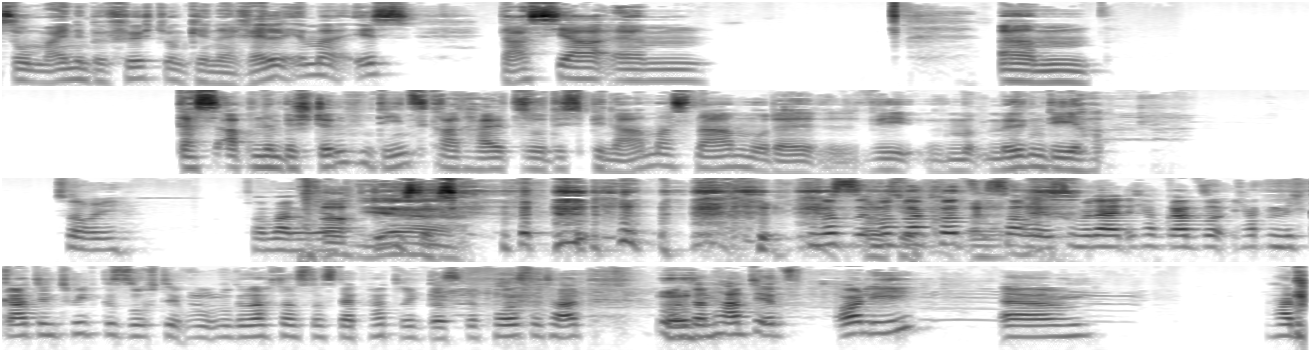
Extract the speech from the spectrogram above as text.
so meine Befürchtung generell immer ist, dass ja, ähm, ähm, dass ab einem bestimmten Dienstgrad halt so Disziplinarmaßnahmen oder wie mögen die Sorry. Bei mir. Ach, du bist Ja. das. Ich muss, ich muss Okay, mal kurz, äh. sorry, es tut mir leid, ich habe gerade so, ich habe nämlich gerade den Tweet gesucht, wo du gesagt hast, dass der Patrick das gepostet hat. Und dann hat jetzt Olli, ähm, hat,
